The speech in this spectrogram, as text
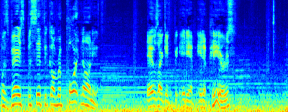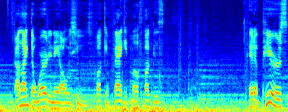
was very specific on reporting on it. It was like, it, it, it appears. I like the wording they always use. Fucking faggot motherfuckers. It appears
